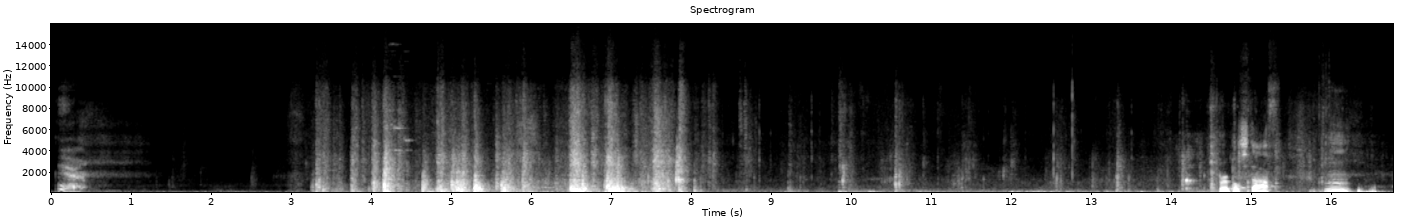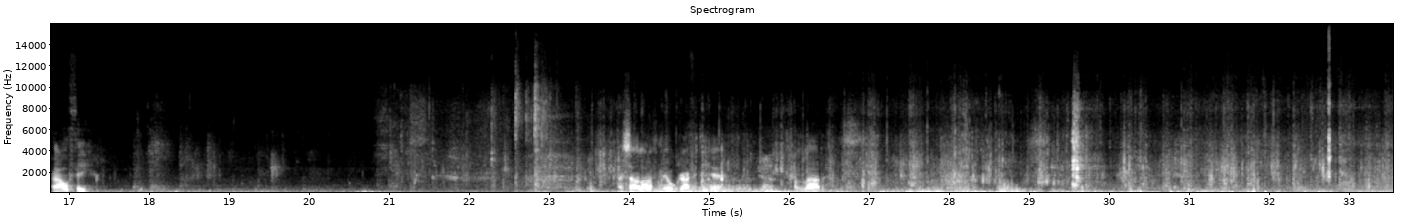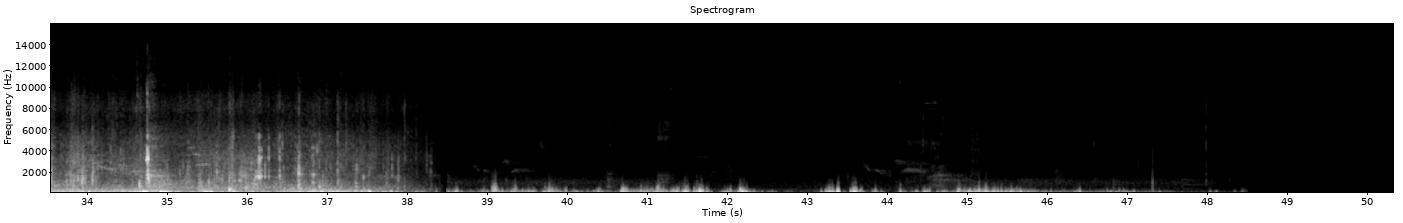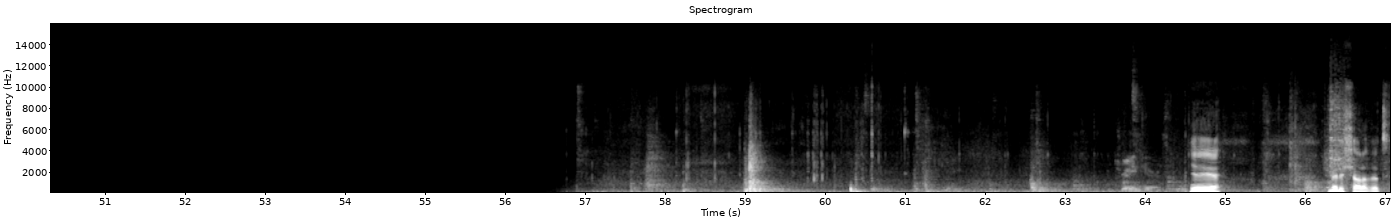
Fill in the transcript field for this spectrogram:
Yeah. Purple stuff. Mmm, healthy. I saw a lot of new graffiti here. A lot. Yeah, yeah. Made a shot of it.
